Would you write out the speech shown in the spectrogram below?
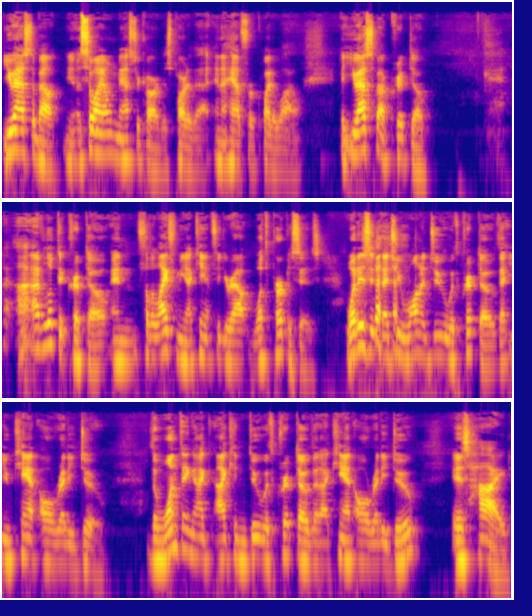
You asked about, you know, so I own MasterCard as part of that, and I have for quite a while. You asked about crypto. I, have looked at crypto, and for the life of me, I can't figure out what the purpose is. What is it that you want to do with crypto that you can't already do? The one thing I, I can do with crypto that I can't already do is hide.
